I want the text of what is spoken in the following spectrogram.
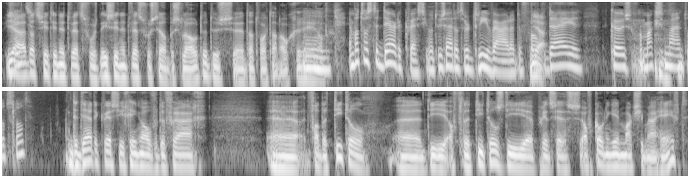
Ja, dat zit in het wetsvoorstel, is in het wetsvoorstel besloten. Dus uh, dat wordt dan ook geregeld. Hmm. En wat was de derde kwestie? Want u zei dat er drie waren. De voogdij, ja. de keuze voor Maxima en tot slot? De derde kwestie ging over de vraag... Uh, van de titel uh, die, of de titels die uh, prinses of koningin Maxima heeft.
